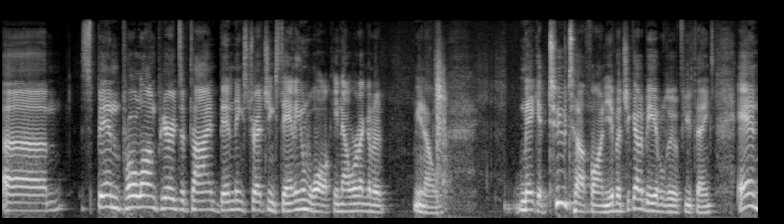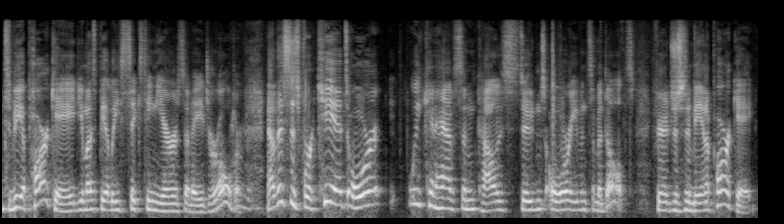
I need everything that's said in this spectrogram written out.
Um, spend prolonged periods of time bending, stretching, standing, and walking. Now we're not going to, you know, make it too tough on you, but you got to be able to do a few things. And to be a park aide, you must be at least 16 years of age or older. Now, this is for kids, or we can have some college students or even some adults if you're interested in being a park aide.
